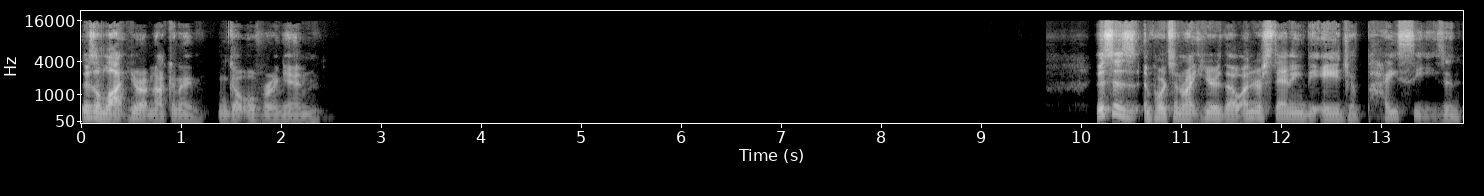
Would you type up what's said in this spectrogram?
There's a lot here i'm not going to go over again This is important right here, though, understanding the age of Pisces. And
